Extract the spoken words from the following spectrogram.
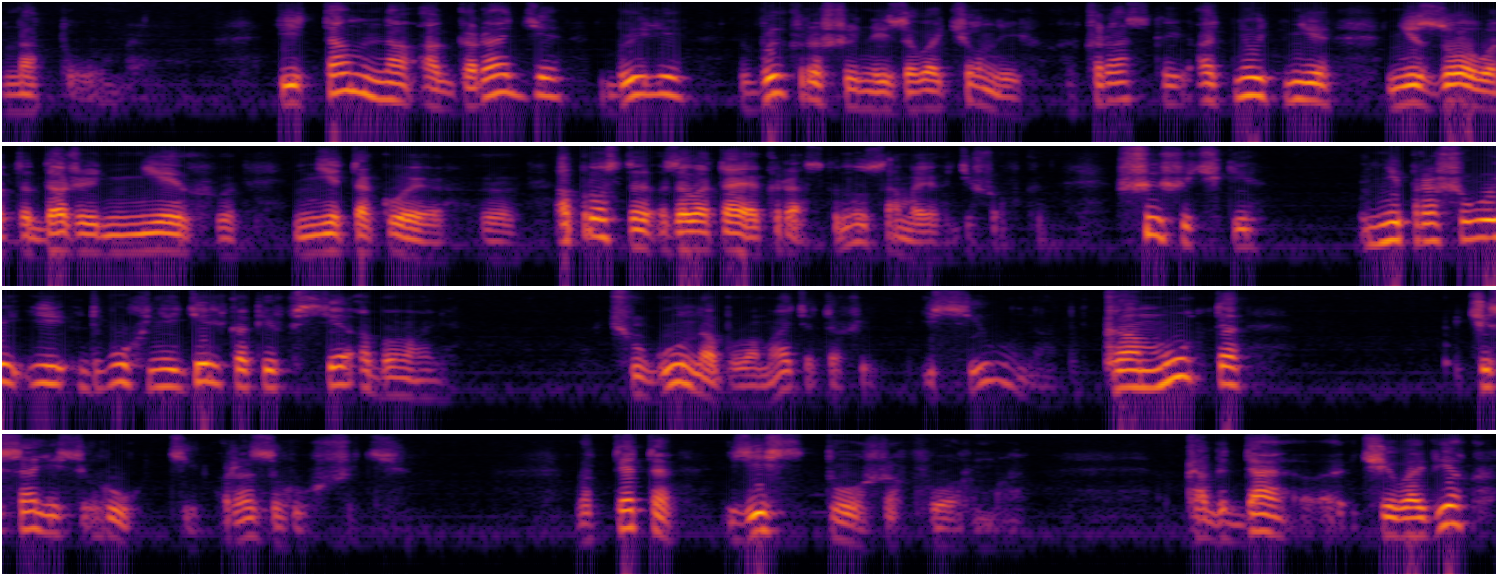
на Туме. И там на ограде были выкрашены золоченой краской, отнюдь не, не золото, даже не, не такое, э, а просто золотая краска, ну, самая дешевка. Шишечки. Не прошло и двух недель, как и все обломали. Чугун обломать, это же и силу надо. Кому-то чесались руки разрушить. Вот это есть тоже форма. Когда человек,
